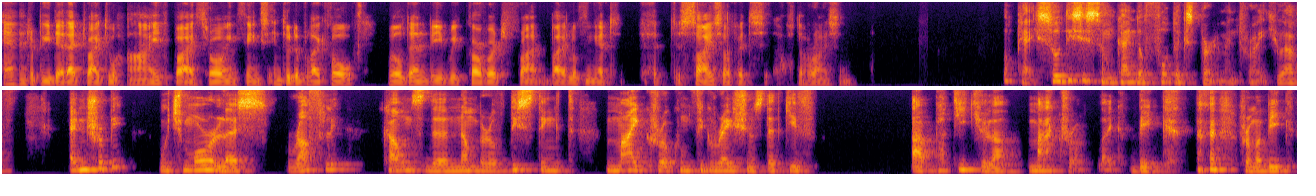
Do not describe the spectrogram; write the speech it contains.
entropy that I try to hide by throwing things into the black hole will then be recovered from, by looking at, at the size of its of the horizon. Okay, so this is some kind of thought experiment, right? You have entropy, which more or less roughly counts the number of distinct micro configurations that give a particular macro, like big, from a big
